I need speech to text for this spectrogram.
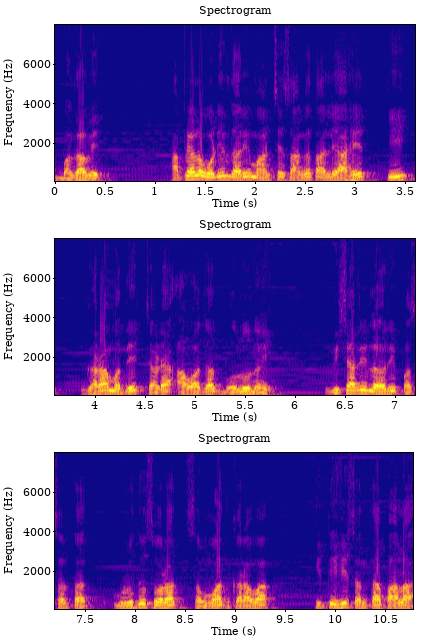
बघावेत. आपल्याला वडीलधारी माणसे सांगत आले आहेत की घरामध्ये चढ्या आवाजात बोलू नये. विषारी लहरी पसरतात. मृदू स्वरात संवाद करावा. कितीही संताप आला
